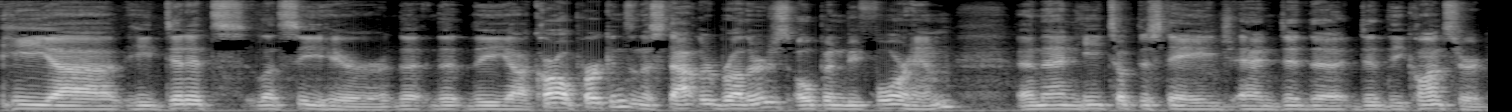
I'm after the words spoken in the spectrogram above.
he uh, he did it. Let's see here. The the the uh, Carl Perkins and the Statler brothers opened before him, and then he took the stage and did the did the concert.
